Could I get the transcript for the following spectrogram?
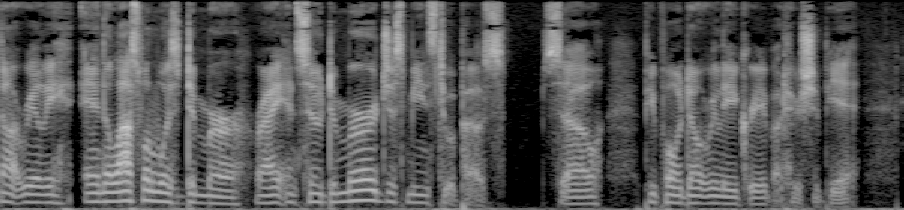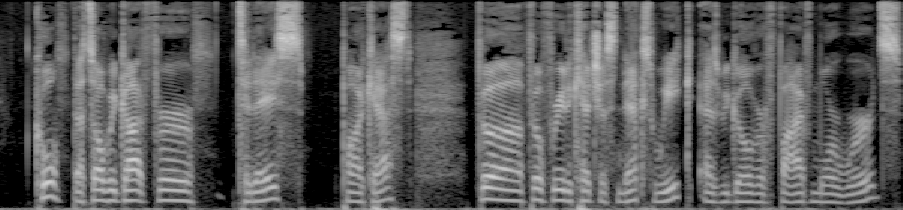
not really. And the last one was demur, right? And so demur just means to oppose. So people don't really agree about who should be it. Cool. That's all we got for today's podcast. Uh, feel free to catch us next week as we go over five more words.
